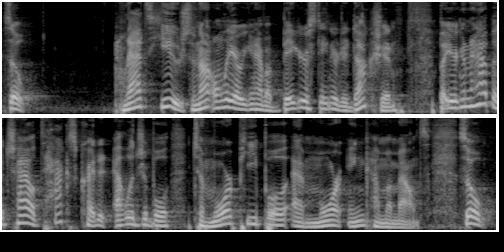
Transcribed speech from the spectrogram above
So that's huge. So not only are you going to have a bigger standard deduction, but you're going to have the child tax credit eligible to more people at more income amounts. So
